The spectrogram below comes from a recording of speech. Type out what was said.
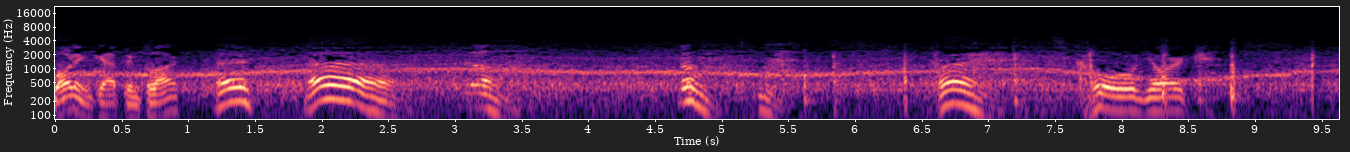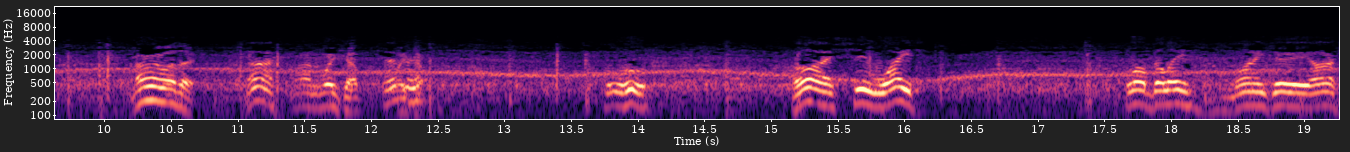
Morning, Captain Clark. Uh, oh. Oh. Oh. Oh, it's cold, York. Meriwether. Huh? Come on, wake up. Wake up. Ooh. Oh, I see white. Hello, Billy. Morning to you, York.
